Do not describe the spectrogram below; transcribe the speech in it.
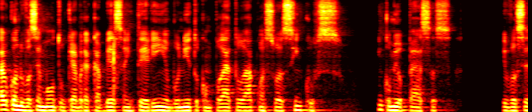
Sabe quando você monta um quebra-cabeça inteirinho, bonito, completo, lá com as suas 5 mil peças, e você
